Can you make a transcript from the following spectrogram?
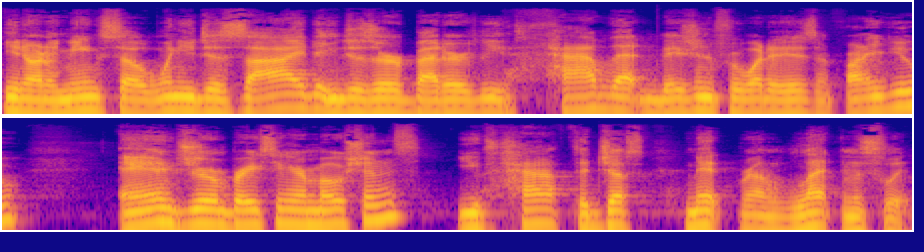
You know what I mean? So when you decide that you deserve better, you have that vision for what it is in front of you and you're embracing your emotions, you have to just commit relentlessly.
